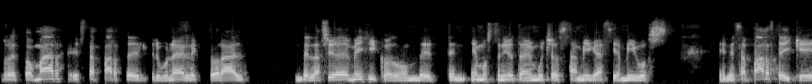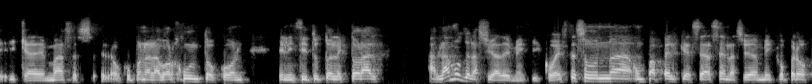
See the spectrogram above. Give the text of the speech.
retomar esta parte del Tribunal Electoral de la Ciudad de México, donde hemos tenido también muchas amigas y amigos en esa parte y que, y que además ocupa una labor junto con el Instituto Electoral. Hablamos de la Ciudad de México. Este es un papel que se hace en la Ciudad de México, pero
